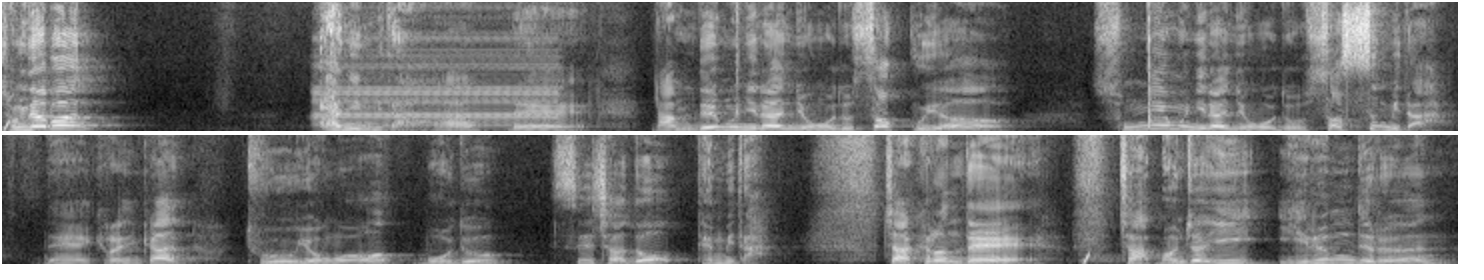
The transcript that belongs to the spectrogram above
정답은 아닙니다. 네, 남대문이라는 용어도 썼고요. 숭례문이라는 용어도 썼습니다. 네, 그러니까 두 용어 모두 쓰셔도 됩니다. 자, 그런데 자, 먼저 이 이름들은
